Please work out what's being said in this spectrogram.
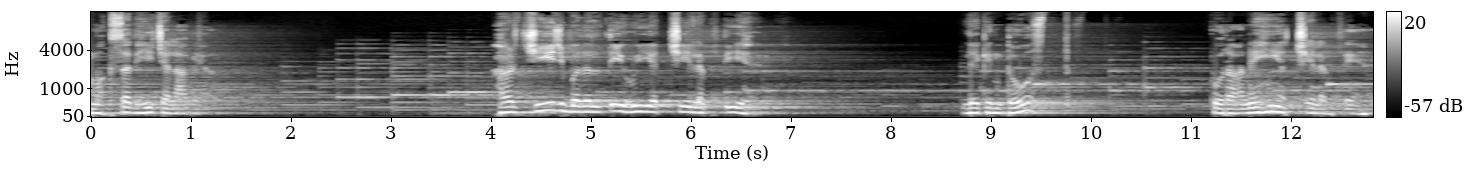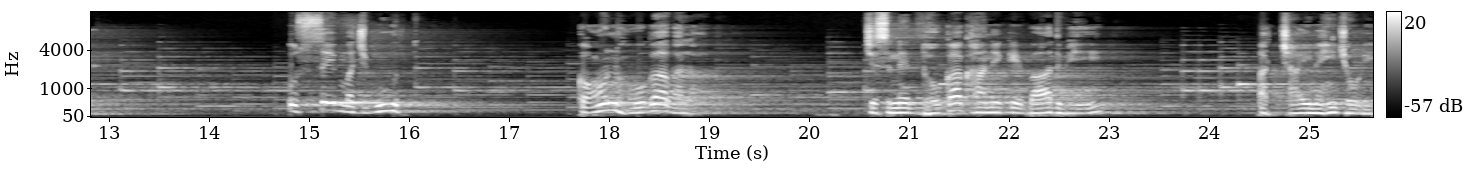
मकसद ही चला गया। हर चीज़ बदलती हुई अच्छी लगती है। लेकिन दोस्त पुराने ही अच्छे लगते हैं। उससे मज़बूत कौन होगा भला? जिसने धोखा खाने के बाद भी अच्छाई नहीं छोड़ी।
